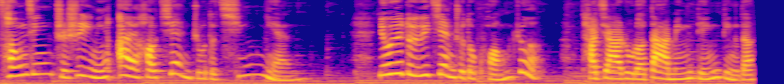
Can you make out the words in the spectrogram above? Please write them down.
曾经只是一名爱好建筑的青年，由于对于建筑的狂热。他加入了大名鼎鼎的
